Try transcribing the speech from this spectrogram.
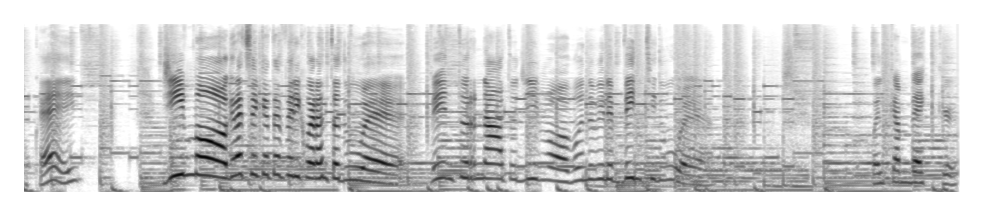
Ok? Gimmo, grazie anche a te per i 42. Bentornato Gimmo, buon 2022. Welcome back.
